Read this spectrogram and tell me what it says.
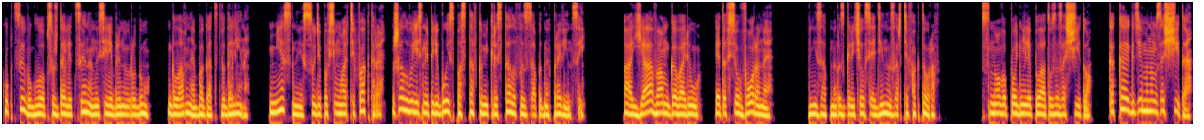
Купцы в углу обсуждали цены на серебряную руду, главное богатство долины. Местные, судя по всему, артефакторы жаловались на перебои с поставками кристаллов из западных провинций. «А я вам говорю, это все вороны!» Внезапно разгорячился один из артефакторов. Снова подняли плату за защиту. Какая к демонам защита?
